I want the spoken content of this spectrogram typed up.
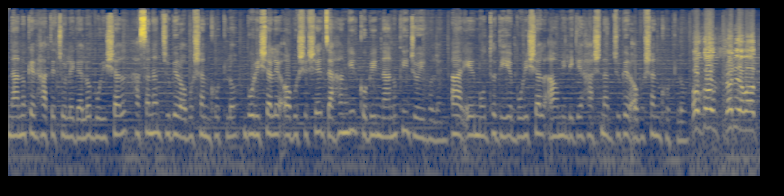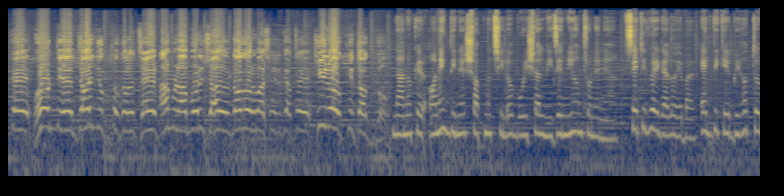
নানকের হাতে চলে গেল বরিশাল। হাসানাত যুগের অবসান ঘটল। বরিশালে অবশেষে জাহাঙ্গীর কবির নানকই জয়ী হলেন। আর এর মধ্য দিয়ে বরিশাল আওয়ামী লীগে হাসনাত যুগের অবসান ঘটল। সকল শ্রেণীবাদকে ভোট দিয়ে জয়যুক্ত করেছেন আমরা বরিশাল নগরবাসীর কাছে চিরকৃতজ্ঞ। নানকের অনেক দিনের স্বপ্ন ছিল বরিশাল নিজের নিয়ন্ত্রণে নেয়া। সেটি হয়ে গেল এবার একদিকে বৃহত্তর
